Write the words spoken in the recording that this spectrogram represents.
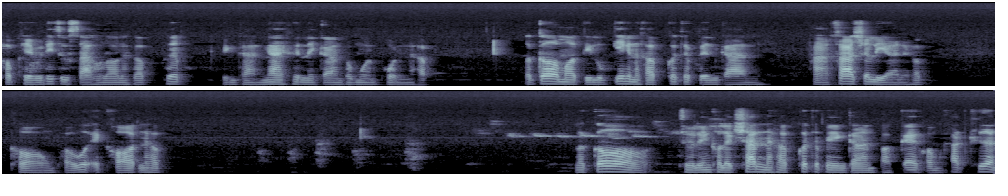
ขอบเขตพื้นที่ศึกษาของเรานะครับ เพื่อเป็นการง่ายขึ้นในการประมวลผลนะครับ แล้วก็ multi looking นะครับ ก็จะเป็นการหาค่าเฉลี่ยนะครับของ power across นะครับ แล้วก็ Terrain Collection นะครับ ก็จะเป็นการปรับแก้ความคาดเคลื่อน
